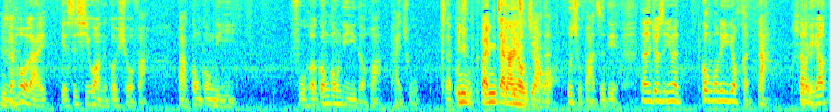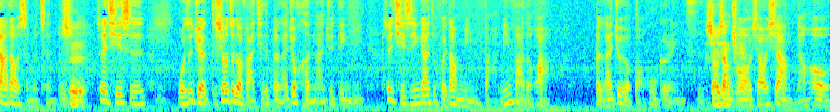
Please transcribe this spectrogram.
嗯。所以后来也是希望能够修法，把公共利益符合公共利益的话排除在不处在在不处罚的不处罚之列，但是就是因为公共利益又很大，到底要大到什么程度？是所以其实我是觉得修这个法其实本来就很难去定义，所以其实应该是回到民法。民法的话，本来就有保护个人隐私，肖像权，哦，肖像，然后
